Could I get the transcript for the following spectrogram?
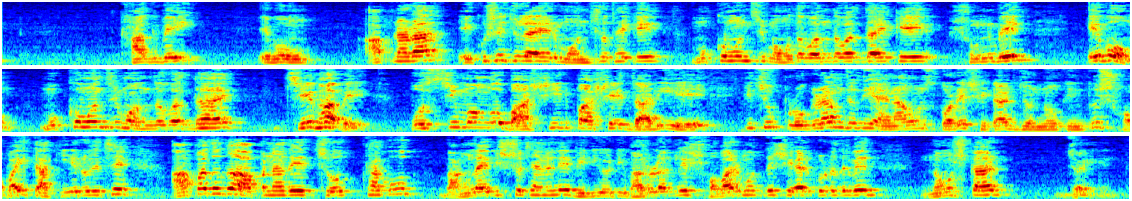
থাকবেই এবং আপনারা একুশে জুলাইয়ের মঞ্চ থেকে মুখ্যমন্ত্রী মমতা বন্দ্যোপাধ্যায়কে শুনবেন এবং মুখ্যমন্ত্রী বন্দ্যোপাধ্যায় যেভাবে পশ্চিমবঙ্গবাসীর পাশে দাঁড়িয়ে কিছু প্রোগ্রাম যদি অ্যানাউন্স করে, সেটার জন্য কিন্তু সবাই তাকিয়ে রয়েছে। আপাতত আপনাদের চোখ থাকুক, বাংলায় বিশ্ব চ্যানেলে ভিডিওটি ভালো লাগলে সবার মধ্যে শেয়ার করে দেবেন। নমস্কার, জয় হিন্দ।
